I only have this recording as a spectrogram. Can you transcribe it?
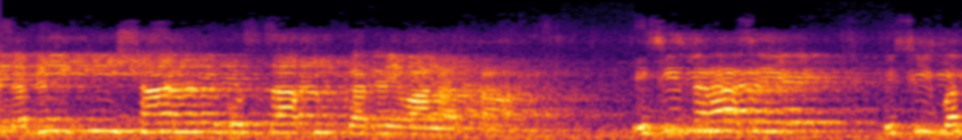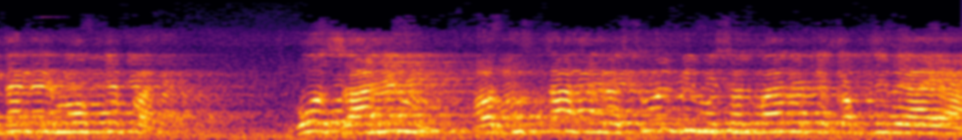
नबी की शान में गुस्ताखी करने वाला था। इसी तरह से इसी बदर के मौके पर वो जालिम और गुस्ताख रसूल भी मुसलमानों के कब्जे में आया,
